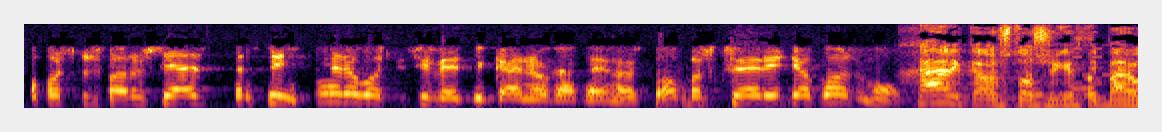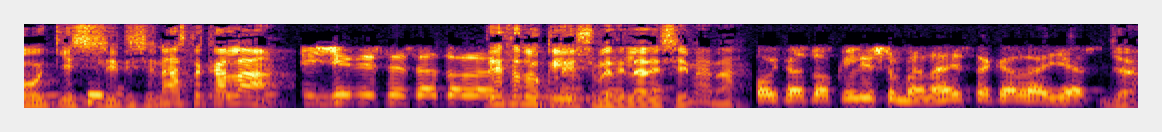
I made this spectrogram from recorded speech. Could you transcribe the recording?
Όπως τους παρουσιάζετε εσείς. Ξέρω εγώ τι συμβαίνει, τι κάνει ο καθένας. Όπως ξέρει και ο κόσμος. Χάρηκα ωστόσο για αυτήν την παραγωγική συζήτηση. Να είστε καλά. Γίνεστε σαν το Δεν θα το κλείσουμε δηλαδή σήμερα. Όχι, θα το κλείσουμε. Να είστε καλά, γεια σας. Γεια.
